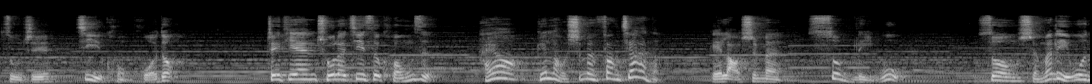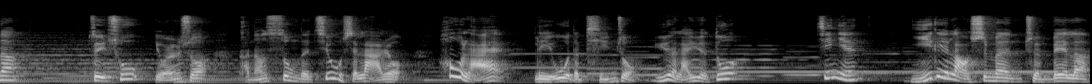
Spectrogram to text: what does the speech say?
组织祭孔活动，这天除了祭祀孔子，还要给老师们放假呢，给老师们送礼物。送什么礼物呢？最初有人说可能送的就是腊肉，后来礼物的品种越来越多。今年你给老师们准备了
